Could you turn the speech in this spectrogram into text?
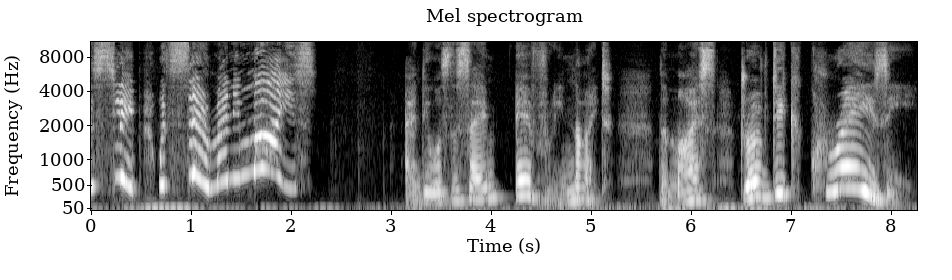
I sleep with so many mice? And it was the same every night. The mice drove Dick crazy.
